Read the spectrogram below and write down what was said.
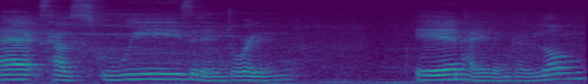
Exhale, squeeze it in, draw it in. Inhaling, go long.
